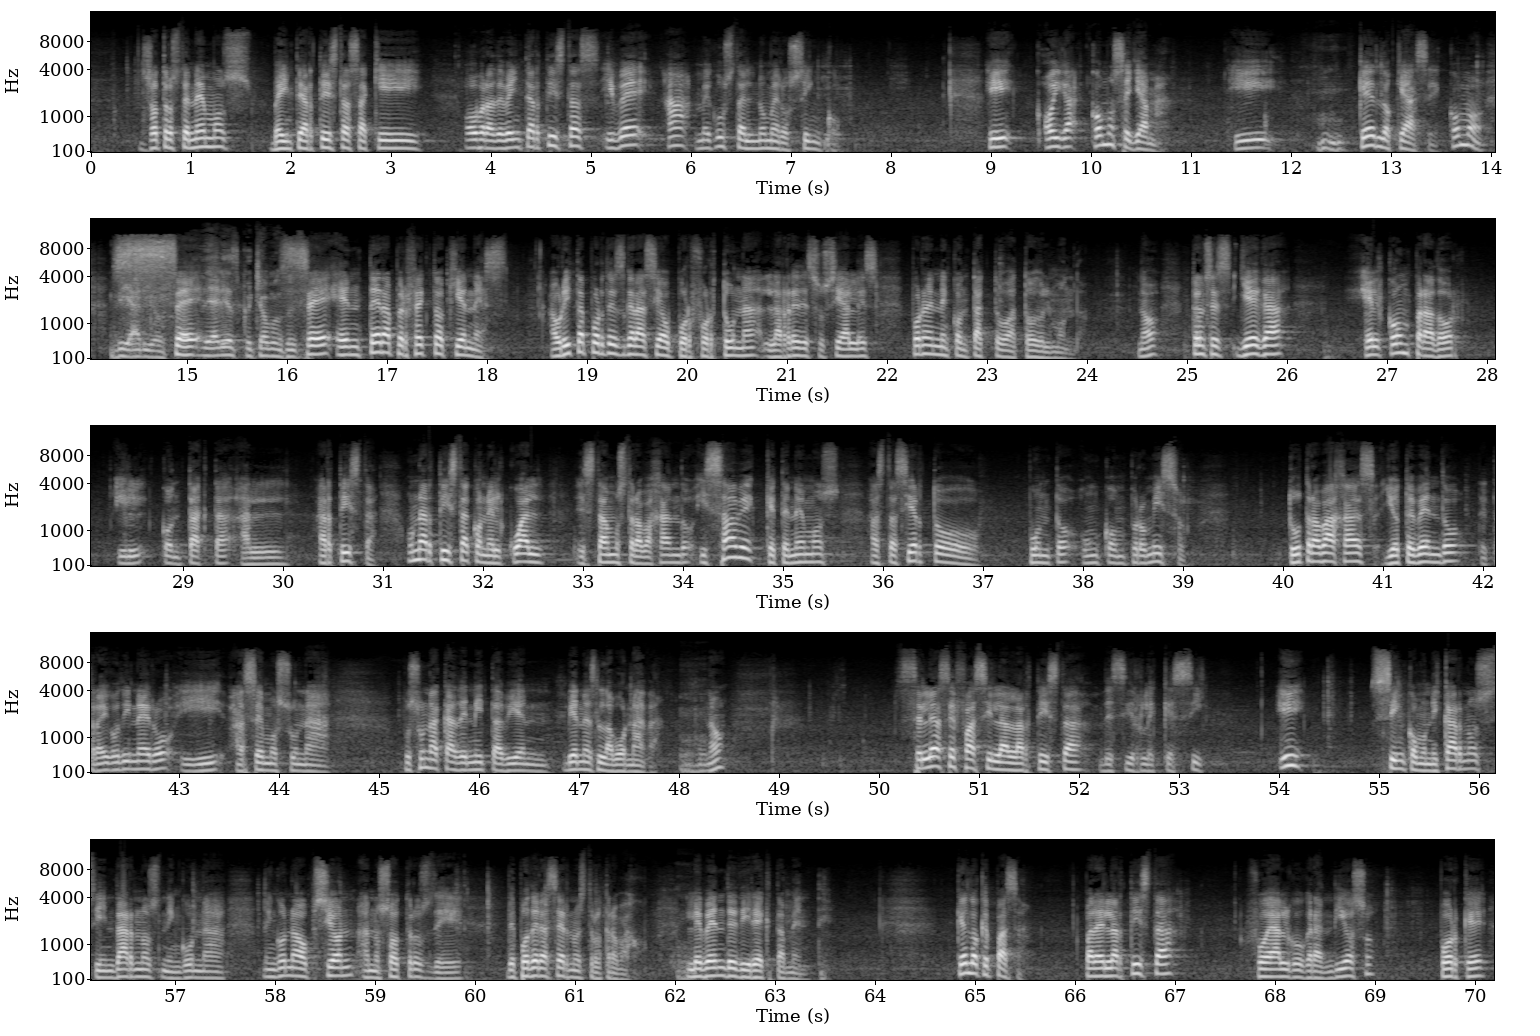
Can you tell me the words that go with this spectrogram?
Nosotros tenemos 20 artistas aquí obra de 20 artistas y ve, ah, me gusta el número 5. Y oiga, ¿cómo se llama? ¿Y qué es lo que hace? ¿Cómo? Diario. Se, diario escuchamos eso. Se entera perfecto quién es. Ahorita, por desgracia o por fortuna, las redes sociales ponen en contacto a todo el mundo, ¿no? Entonces llega el comprador y contacta al artista. Un artista con el cual estamos trabajando y sabe que tenemos hasta cierto punto un compromiso. Tú trabajas, yo te vendo, te traigo dinero y hacemos una pues una cadenita bien bien eslabonada, ¿no? Se le hace fácil al artista decirle que sí. Y sin comunicarnos, sin darnos ninguna ninguna opción a nosotros de, de poder hacer nuestro trabajo le vende directamente. ¿Qué es lo que pasa? Para el artista fue algo grandioso porque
